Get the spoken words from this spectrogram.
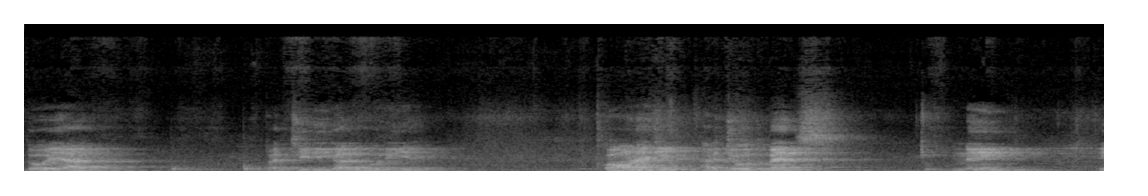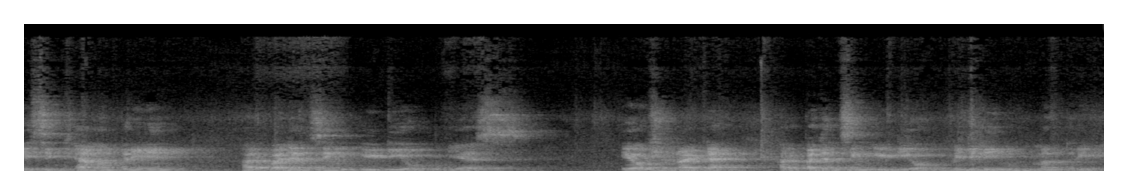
2025 ਦੀ ਗੱਲ ਹੋ ਰਹੀ ਹੈ। ਕੌਣ ਹੈ ਜੀ? ਹਰਜੋਤ ਬੈਂਸ? ਨਹੀਂ। ਇਹ ਸਿੱਖਿਆ ਮੰਤਰੀ ਨੇ ਹਰਭਜਨ ਸਿੰਘ ਈਟੀਓ ਯੈਸ। ਇਹ ਆਪਸ਼ਨ ਰਾਈਟ ਹੈ। ਹਰਭਜਨ ਸਿੰਘ ਈਟੀਓ ਬਿਜਲੀ ਮੰਤਰੀ ਨੇ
